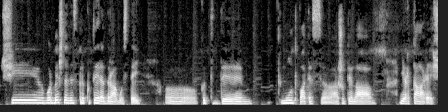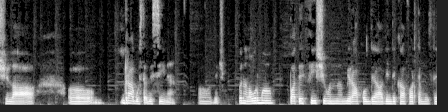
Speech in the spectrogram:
Și vorbește despre puterea dragostei, uh, cât de mult poate să ajute la iertare și la uh, dragostea de sine. Uh, deci, până la urmă, poate fi și un miracol de a vindeca foarte multe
